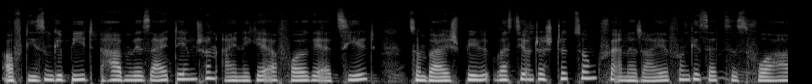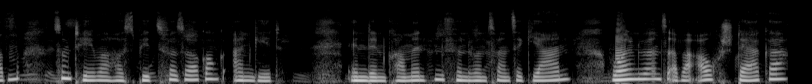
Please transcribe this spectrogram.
Auf diesem Gebiet haben wir seitdem schon einige Erfolge erzielt, zum Beispiel was die Unterstützung für eine Reihe von Gesetzesvorhaben zum Thema Hospizversorgung angeht. In den kommenden 25 Jahren wollen wir uns aber auch stärker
